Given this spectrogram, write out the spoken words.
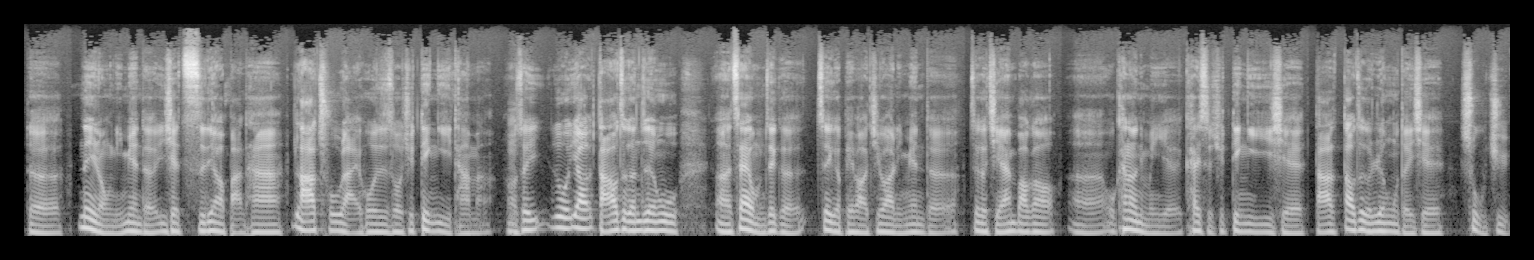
的内容里面的一些资料，把它拉出来，或者说去定义它嘛。啊，所以如果要达到这个任务，呃，在我们这个这个陪跑计划里面的这个结案报告，呃，我看到你们也开始去定义一些达到这个任务的一些数据。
